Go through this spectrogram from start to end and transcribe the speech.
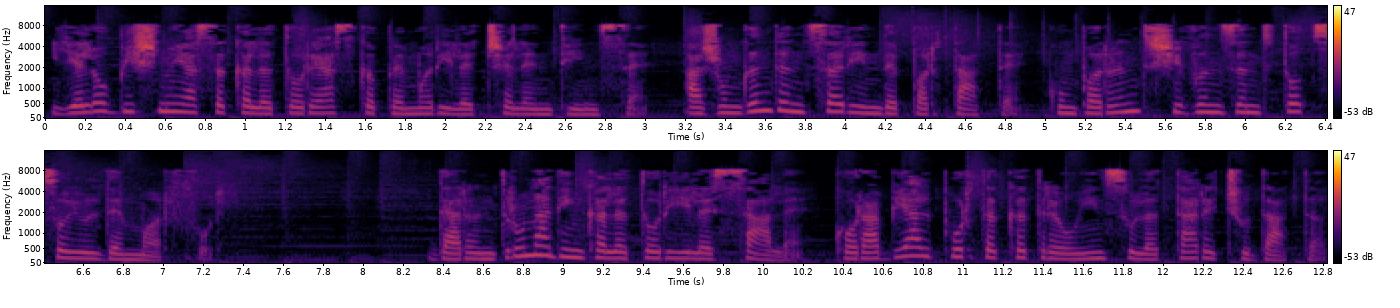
El obișnuia să călătorească pe mările cele întinse, ajungând în țări îndepărtate, cumpărând și vânzând tot soiul de mărfuri. Dar într-una din călătoriile sale, corabia îl purtă către o insulă tare ciudată.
